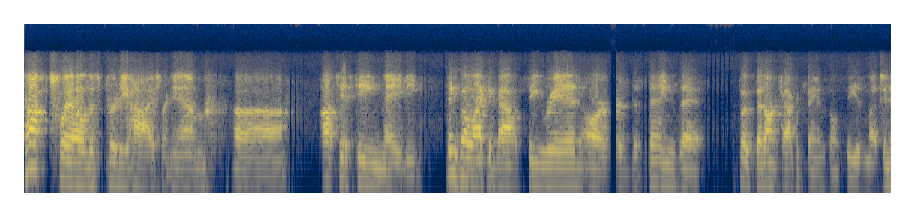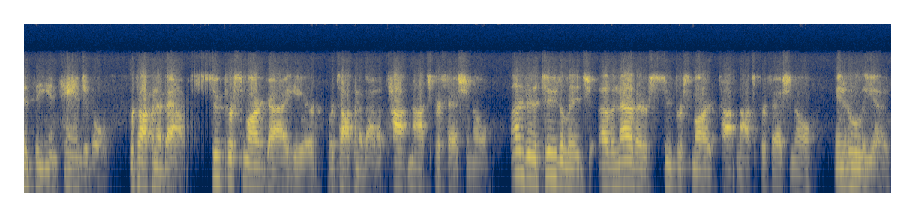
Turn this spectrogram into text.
Top 12 is pretty high for him. Uh, top 15, maybe. Things I like about C. Rid are the things that folks that aren't Falcon fans don't see as much, and it's the intangibles. We're talking about super smart guy here. We're talking about a top-notch professional under the tutelage of another super smart, top-notch professional in Julio.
